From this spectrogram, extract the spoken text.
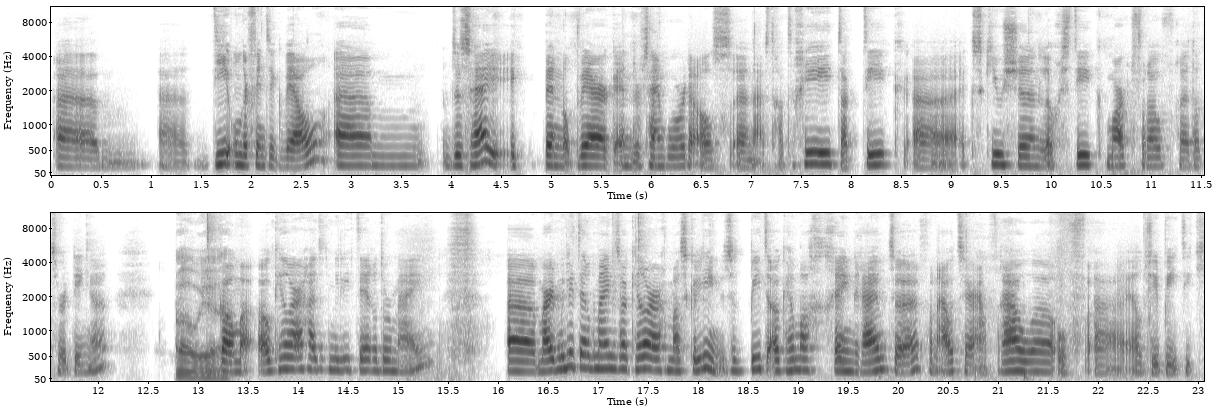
ehm, eh, die ondervind ik wel. Ehm, dus hey, ik ben op werk en er zijn woorden als eh, nou, strategie, tactiek, eh, execution, logistiek, markt veroveren, dat soort dingen. Oh Die ja. komen ook heel erg uit het militaire domein. Eh, maar het militaire domein is ook heel erg masculien. Dus het biedt ook helemaal geen ruimte van oudsher aan vrouwen of LGBTQ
